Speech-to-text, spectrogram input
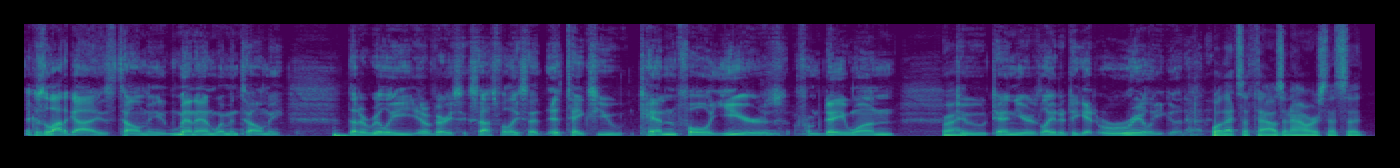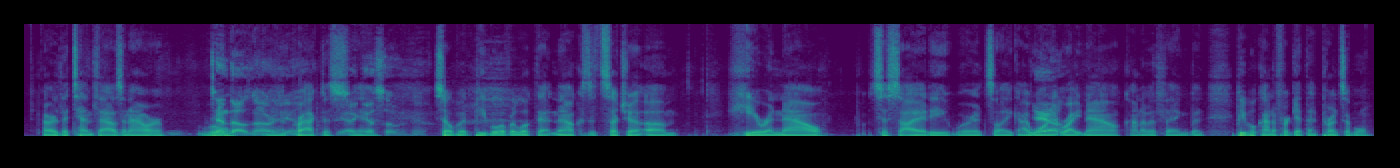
Because a lot of guys tell me, men and women tell me, that are really you know, very successful. They said it takes you ten full years from day one Right. to ten years later to get really good at it. Well, that's a thousand hours. That's the or the ten thousand hour rule. Ten thousand hours, yeah, practice. Yeah, I guess so. Yeah. So, but people overlook that now because it's such a um, here and now society where it's like I want it right now kind of a thing. But people kind of forget that principle.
